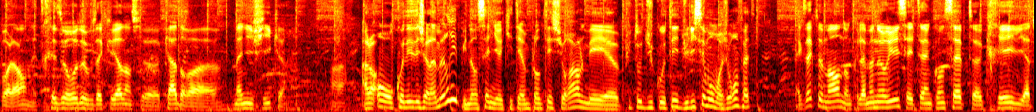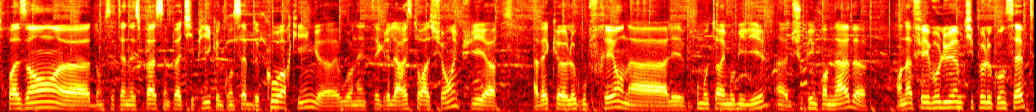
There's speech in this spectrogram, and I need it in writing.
Voilà, on est très heureux de vous accueillir dans ce cadre magnifique. Alors on connaît déjà la meunerie, une enseigne qui était implantée sur Arles mais plutôt du côté du lycée Montmajour en fait. Exactement, donc la meunerie ça a été un concept créé il y a trois ans, donc c'est un espace un peu atypique, un concept de coworking où on a intégré la restauration et puis avec euh, le groupe Frey, on a les promoteurs immobiliers euh, du shopping promenade. On a fait évoluer un petit peu le concept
